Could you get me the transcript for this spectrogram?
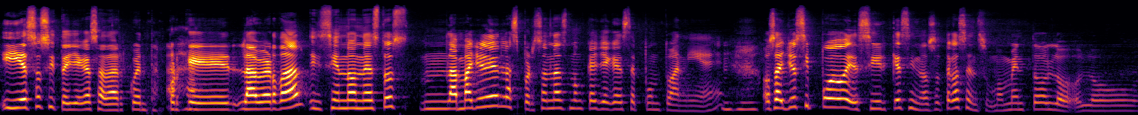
Y eso sí te llegas a dar cuenta, porque Ajá. la verdad, y siendo honestos, la mayoría de las personas nunca llega a ese punto a ni, ¿eh? Uh -huh. O sea, yo sí puedo decir que si nosotros en su momento lo, lo,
